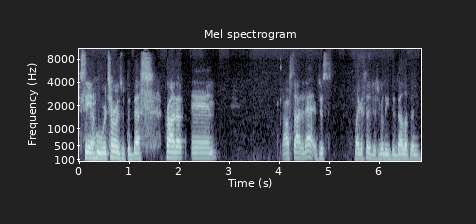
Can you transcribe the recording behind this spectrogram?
seeing who returns with the best product. And outside of that, just like I said, just really developing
